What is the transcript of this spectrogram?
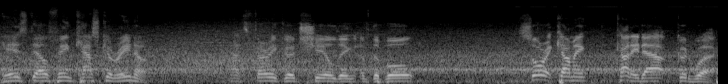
Here's Delphine Cascarino. That's very good shielding of the ball. Saw it coming, cut it out, good work.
